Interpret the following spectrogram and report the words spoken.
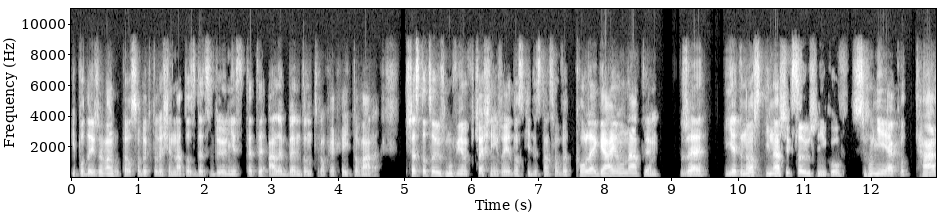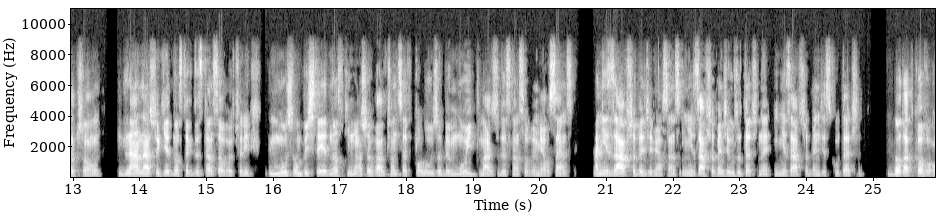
I podejrzewam, że te osoby, które się na to zdecydują, niestety, ale będą trochę hejtowane. Przez to, co już mówiłem wcześniej, że jednostki dystansowe polegają na tym, że jednostki naszych sojuszników są niejako tarczą dla naszych jednostek dystansowych, czyli muszą być te jednostki nasze walczące w polu, żeby mój marsz dystansowy miał sens. A nie zawsze będzie miał sens i nie zawsze będzie użyteczny i nie zawsze będzie skuteczny. Dodatkowo,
